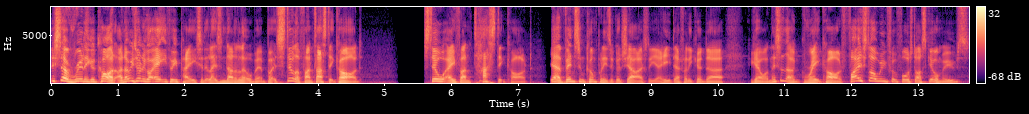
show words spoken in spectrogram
This is a really good card. I know he's only got 83 pace and it lets him down a little bit, but it's still a fantastic card. Still a fantastic card. Yeah, Vincent Kompany's a good shout, actually. Yeah, he definitely could, uh, could get one. This is a great card. Five-star weak foot, four-star skill moves.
